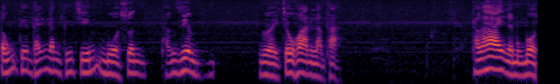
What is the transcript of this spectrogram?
tống thiên thánh năm thứ 9 mùa xuân tháng riêng người châu hoan làm phản Tháng 2 ngày mùng 1,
